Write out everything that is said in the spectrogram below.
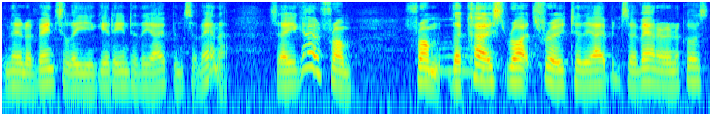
and then eventually you get into the open savanna. So you're going from from the coast right through to the open savannah. And of course,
